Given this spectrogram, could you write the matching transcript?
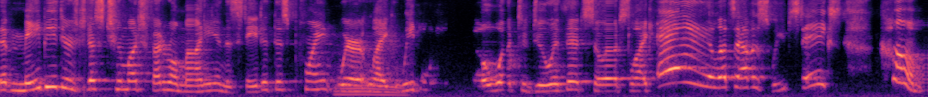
that maybe there's just too much federal money in the state at this point where mm. like we don't know what to do with it. So it's like, hey, let's have a sweepstakes. Come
